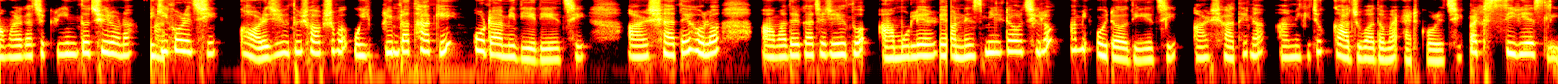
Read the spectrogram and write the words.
আমার কাছে ক্রিম তো ছিল না। আমি কি করেছি? ঘরে যেহেতু সবসময় হুইপ ক্রিমটা থাকে ওটা আমি দিয়ে দিয়েছি। আর সাথে হলো আমাদের কাছে যেহেতু আমুলের কন্ডেন্স মিলটাও ছিল আমি ওইটাও দিয়েছি। আর সাথে না আমি কিছু কাজু বাদামা অ্যাড করেছি। বাট সিরিয়াসলি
